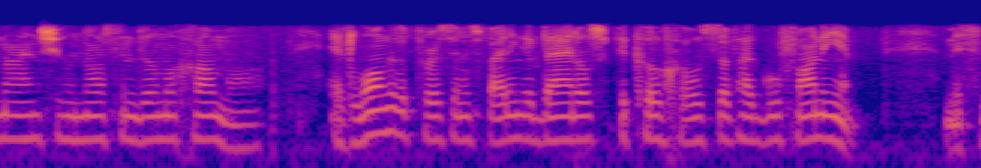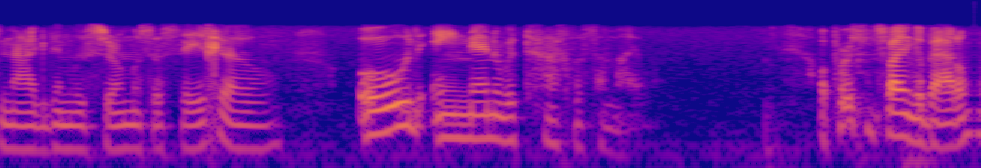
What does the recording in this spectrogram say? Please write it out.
Zman Shu Nosen Bil Melchama, as long as a person is fighting a battle, V'kochos of Hagufaniyim, misnagdim l'sromus aseichel, od einenu v'tachlas hamayl. A person's fighting a battle,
